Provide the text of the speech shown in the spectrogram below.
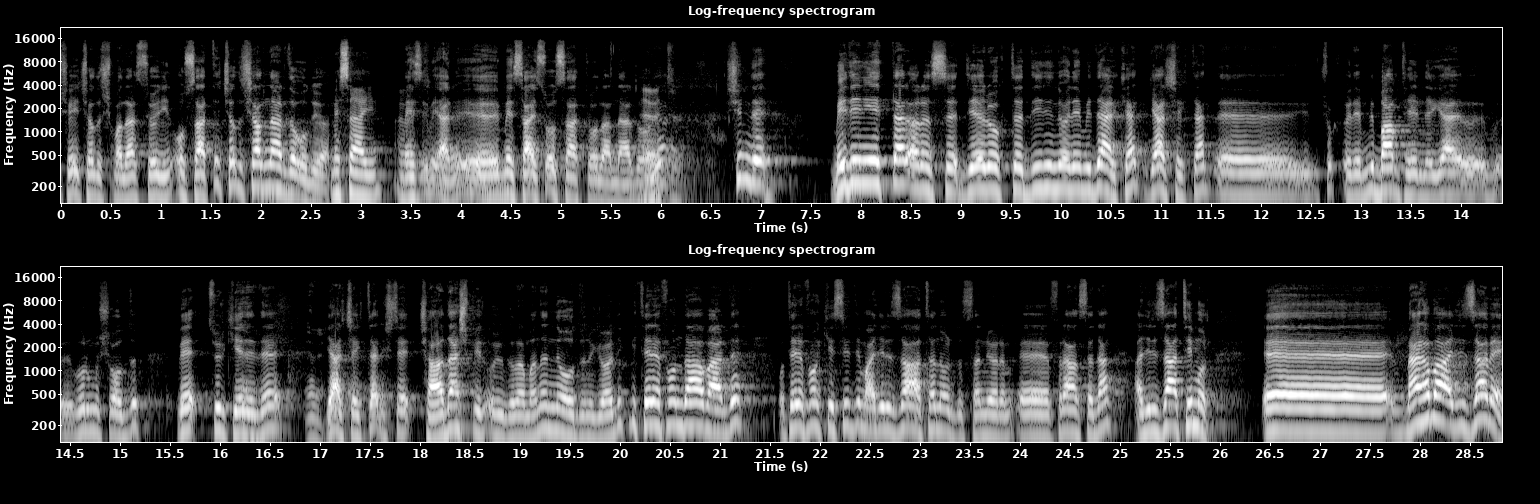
şey çalışmalar söyleyin o saatte çalışanlar da oluyor. Mesai. evet. Mes- yani e, mesaisi o saatte olanlar da oluyor. Evet. Şimdi medeniyetler arası diyalogta dinin önemi derken gerçekten e, çok önemli bam teline gel, vurmuş olduk ve Türkiye'de de evet. gerçekten işte çağdaş bir uygulamanın ne olduğunu gördük. Bir telefon daha vardı. O telefon kesildi mi Ali Rıza Atanor'du sanıyorum e, Fransa'dan. Ali Rıza Timur. E, merhaba Ali Rıza Bey.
